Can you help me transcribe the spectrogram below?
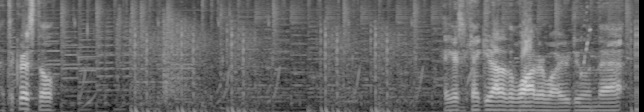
That's a crystal. I guess you can't get out of the water while you're doing that.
